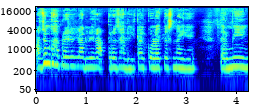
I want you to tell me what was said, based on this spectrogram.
अजून घाबरायला लागले. रात्र झाली. काय कळतच नाही आहे तर मी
